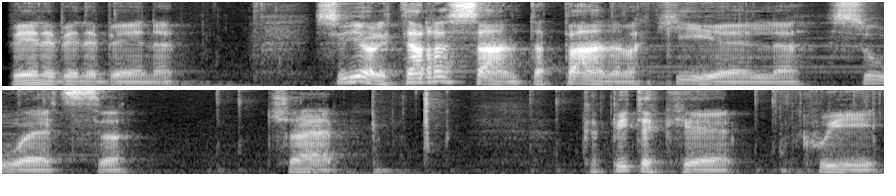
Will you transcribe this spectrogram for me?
Bene, bene, bene. Signori, Terra Santa, Panama, Kiel, Suez. Cioè, Capite che qui...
